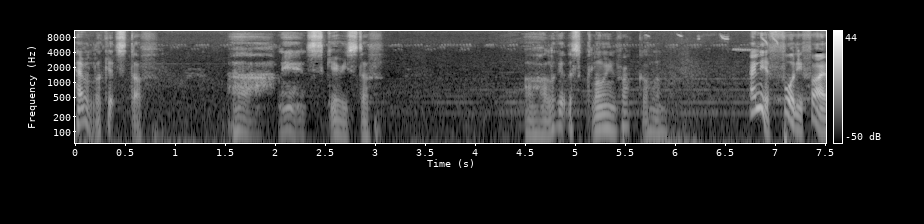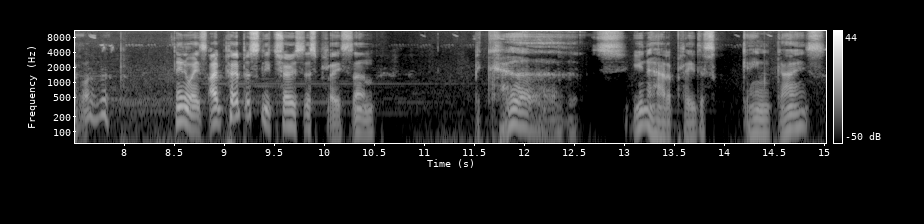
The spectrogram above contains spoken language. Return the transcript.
Have a look at stuff. Ah, man, scary stuff. Oh, look at this glowing rock golem. Only a 45, what a rip. Anyways, I purposely chose this place, um, because you know how to play this game, guys.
